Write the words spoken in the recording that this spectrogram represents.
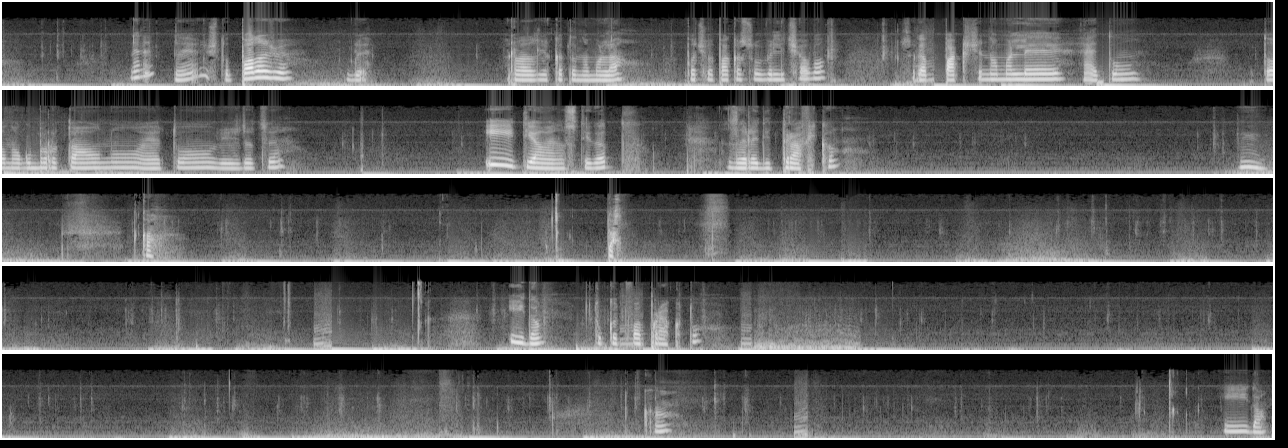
Не, не, не, ще падаш, бе. Гле. Разликата намаля. Почва пак се увеличава. Сега пак ще намале. Ето. То е много брутално. Ето, виждате. И тя ме настигат. Заради трафика. М така. Да. И да, тук е това прякото. Така. И да.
